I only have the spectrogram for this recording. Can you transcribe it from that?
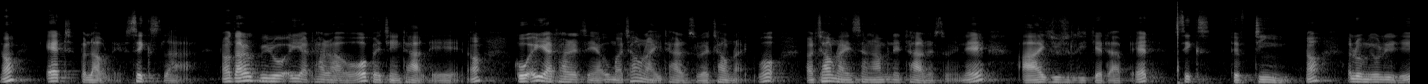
เนาะ at ဘယ်လောက်လဲ6လား เนาะဒါတို့သမီးတို့အိယာထားတာရောဘယ်ချိန်ထားလဲเนาะကိုအိယာထားတဲ့ချိန်ကဥမာ6နာရီထားတယ်ဆိုတော့6နာရီပေါ့။နောက်6နာရီ15မိနစ်ထားတယ်ဆိုရင်လည်း I usually get up at 6:15เนาะအဲ့လိုမျိုးလေးတွေ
